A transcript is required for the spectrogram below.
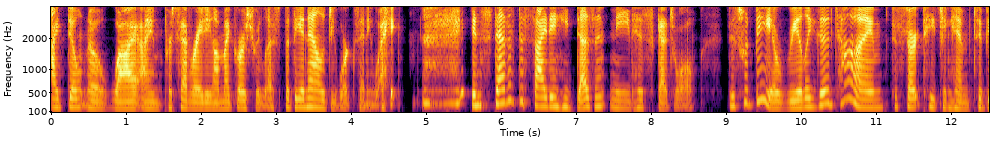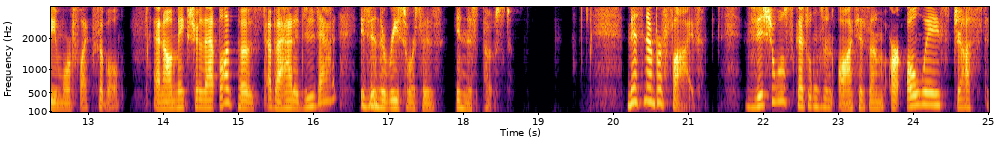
I don't know why I'm perseverating on my grocery list, but the analogy works anyway. Instead of deciding he doesn't need his schedule, this would be a really good time to start teaching him to be more flexible. And I'll make sure that blog post about how to do that is in the resources in this post. Myth number five visual schedules in autism are always just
